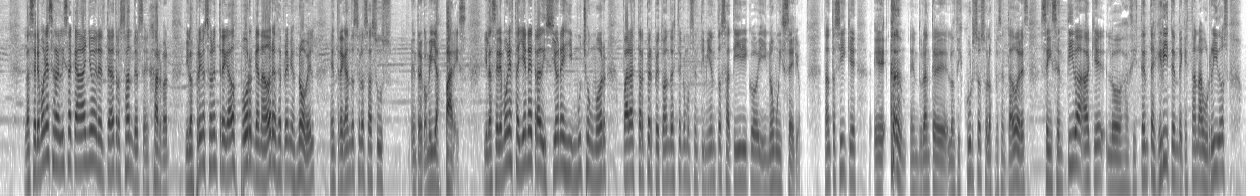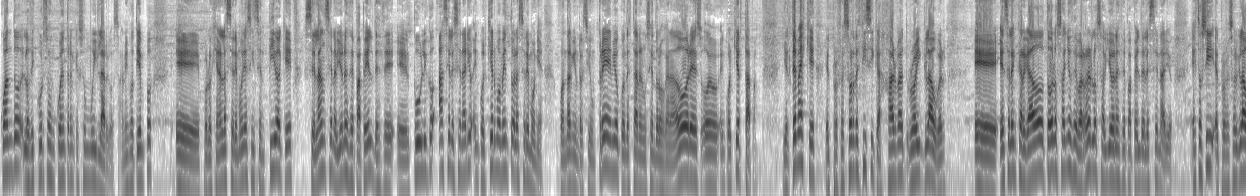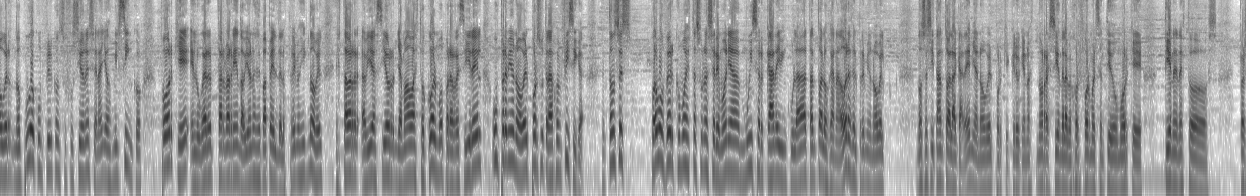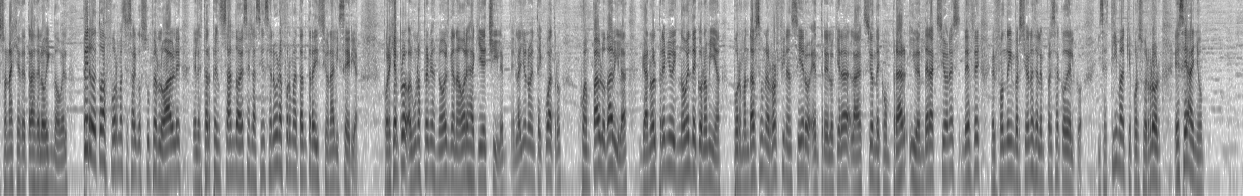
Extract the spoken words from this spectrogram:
La ceremonia se realiza cada año en el Teatro Sanders en Harvard y los premios son entregados por ganadores de premios Nobel, entregándoselos a sus entre comillas, pares. Y la ceremonia está llena de tradiciones y mucho humor para estar perpetuando este como sentimiento satírico y no muy serio. Tanto así que eh, durante los discursos o los presentadores se incentiva a que los asistentes griten de que están aburridos cuando los discursos encuentran que son muy largos. Al mismo tiempo, eh, por lo general la ceremonia se incentiva que se lancen aviones de papel desde el público hacia el escenario en cualquier momento de la ceremonia. Cuando alguien recibe un premio, cuando están anunciando los ganadores o en cualquier etapa. Y el tema es que el profesor de física Harvard Roy Glauber eh, es el encargado todos los años de barrer los aviones de papel del escenario. Esto sí, el profesor Glauber no pudo cumplir con sus fusiones en el año 2005 porque en lugar de estar barriendo aviones de papel de los premios Ig Nobel, estaba, había sido llamado a Estocolmo para recibir él un premio Nobel por su trabajo en física. Entonces, podemos ver cómo esta es una ceremonia muy cercana y vinculada tanto a los ganadores del premio Nobel, no sé si tanto a la Academia Nobel, porque creo que no, no de la mejor forma el sentido de humor que tienen estos personajes detrás de los Ig Nobel, pero de todas formas es algo súper loable el estar pensando a veces la ciencia no de una forma tan tradicional y seria. Por ejemplo, algunos premios Nobel ganadores aquí de Chile, en el año 94, Juan Pablo Dávila ganó el premio Ig Nobel de Economía por mandarse un error financiero entre lo que era la acción de comprar y vender acciones desde el fondo de inversiones de la empresa Codelco. Y se estima que por su error, ese año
